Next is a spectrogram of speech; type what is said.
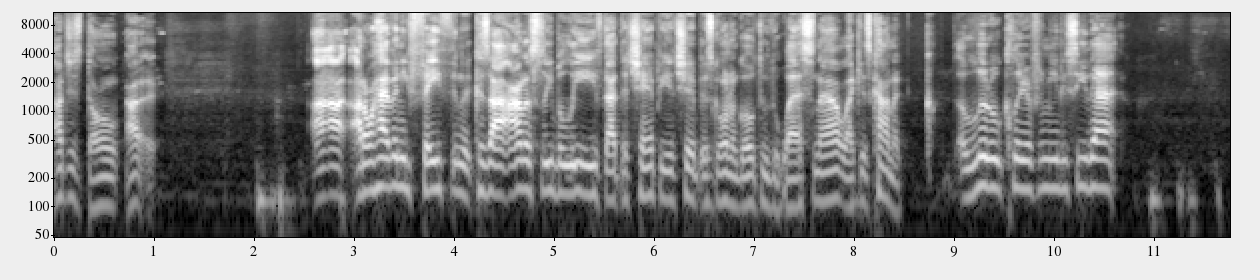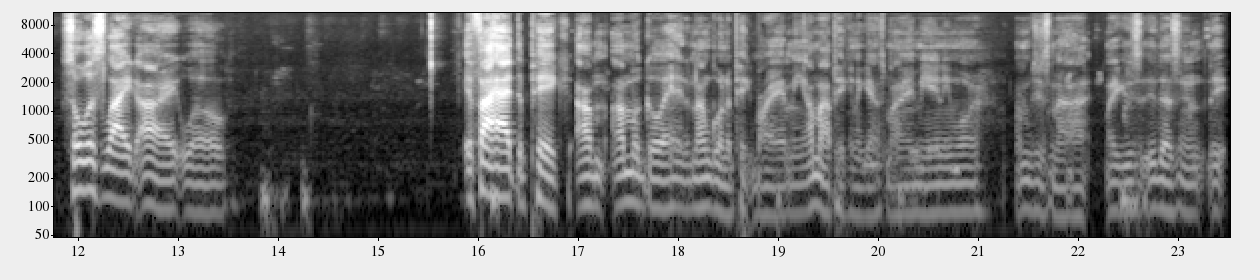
I just don't. I, I, I don't have any faith in it because I honestly believe that the championship is going to go through the West now. Like it's kind of a little clear for me to see that. So it's like, all right, well, if I had to pick, I'm I'm gonna go ahead and I'm going to pick Miami. I'm not picking against Miami anymore. I'm just not like it doesn't. It,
